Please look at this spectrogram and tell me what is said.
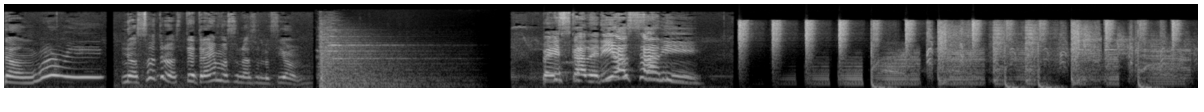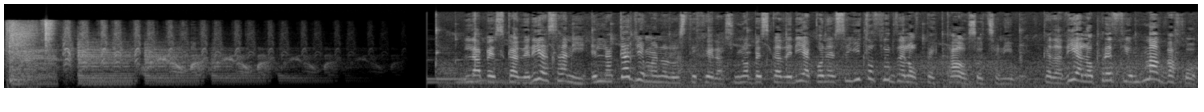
Don't worry. Nosotros te traemos una solución. Pescadería Sani. La pescadería Sani, en la calle Manolos Tijeras, una pescadería con el sellito azul de los pescados sostenibles. Cada día los precios más bajos.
